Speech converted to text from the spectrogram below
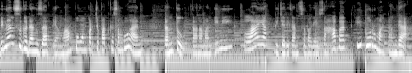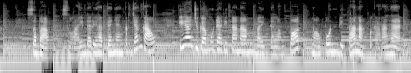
Dengan segudang zat yang mampu mempercepat kesembuhan, tentu tanaman ini layak dijadikan sebagai sahabat ibu rumah tangga. Sebab selain dari harganya yang terjangkau, ia juga mudah ditanam baik dalam pot maupun di tanah pekarangan.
